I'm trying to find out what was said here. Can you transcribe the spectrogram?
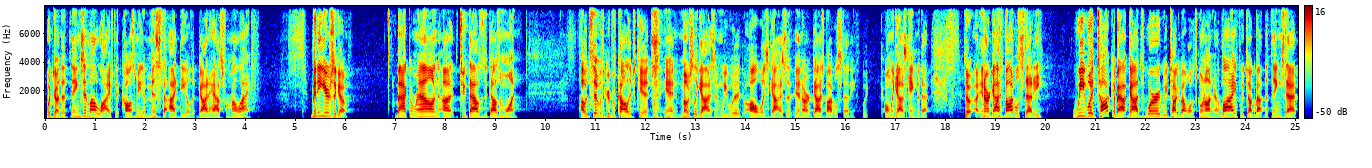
which are the things in my life that cause me to miss the ideal that God has for my life. Many years ago, back around uh, 2000, 2001. I would sit with a group of college kids and mostly guys, and we would always guys in our guys' Bible study. We, only guys came to that. So uh, in our guys' Bible study, we would talk about God's word. We'd talk about what was going on in our life. We'd talk about the things that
